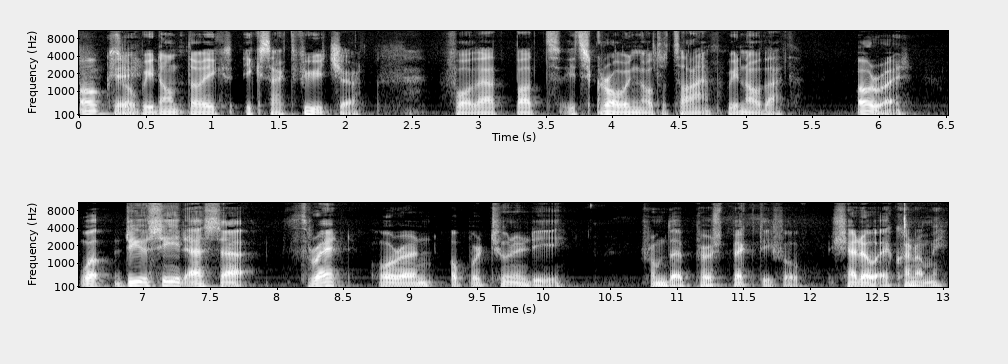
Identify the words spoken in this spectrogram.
Okay. So we don't know ex- exact future for that, but it's growing all the time. We know that. all right. Well, do you see it as a threat or an opportunity from the perspective of shadow economy?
